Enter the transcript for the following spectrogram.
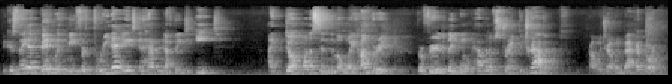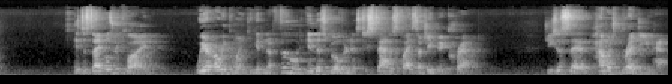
because they have been with me for three days and have nothing to eat. I don't want to send them away hungry for fear that they won't have enough strength to travel. Probably traveling back up north. His disciples replied, Where are we going to get enough food in this wilderness to satisfy such a big crowd? Jesus said, How much bread do you have?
